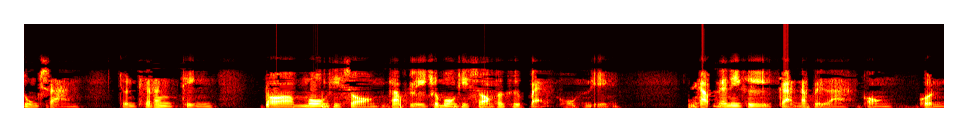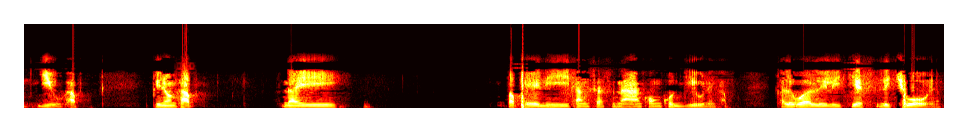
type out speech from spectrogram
รุ่งสางจนกระทั่งถึงพอโมงที่สองครับ หรือชั่วโมงที่สองก็คือแปดโมงนั่นเองนะครับและนี่คือการนับเวลาของคนยิวครับ พี่น้องครับ ในประเพณีทางศาสนาของคนยิวนะครับเขาเรียกว่า religious ritual เนี่ย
